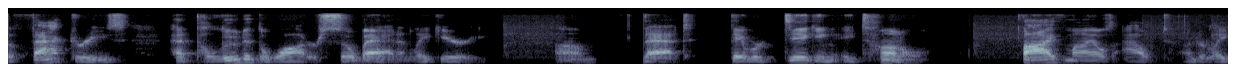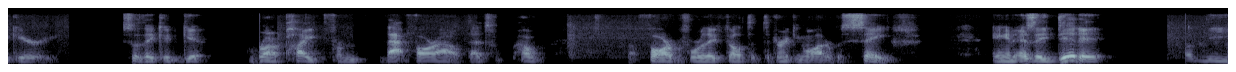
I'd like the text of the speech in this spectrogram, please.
The factories had polluted the water so bad in Lake Erie um, that they were digging a tunnel five miles out under Lake Erie so they could get run a pipe from that far out. That's how far before they felt that the drinking water was safe. And as they did it, the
